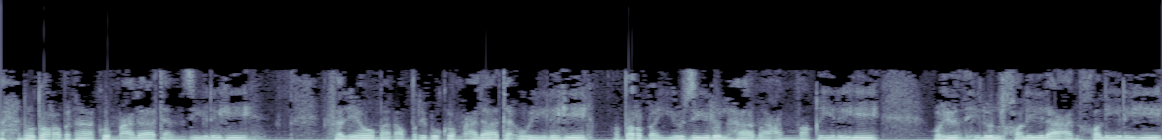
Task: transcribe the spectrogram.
نحن ضربناكم على تنزيله فاليوم نضربكم على تأويله. ضربا يزيل الهام عن مقيله ويذهل الخليل عن خليله.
